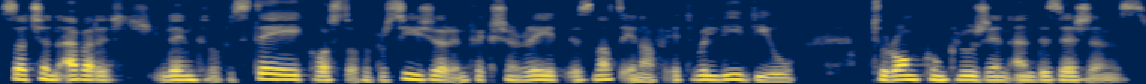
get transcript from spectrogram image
such an average length of stay, cost of a procedure, infection rate is not enough. It will lead you to wrong conclusion and decisions.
